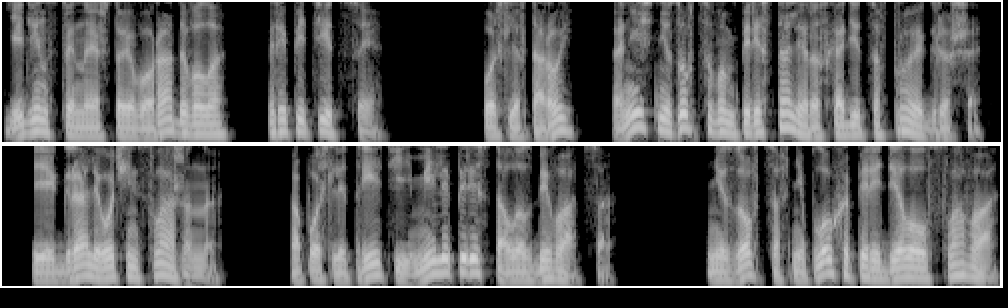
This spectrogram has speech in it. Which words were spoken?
Единственное, что его радовало — репетиции. После второй они с Низовцевым перестали расходиться в проигрыше и играли очень слаженно, а после третьей Миля перестала сбиваться. Низовцев неплохо переделал слова,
